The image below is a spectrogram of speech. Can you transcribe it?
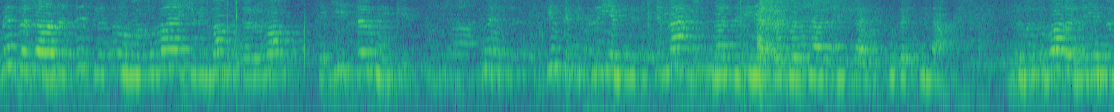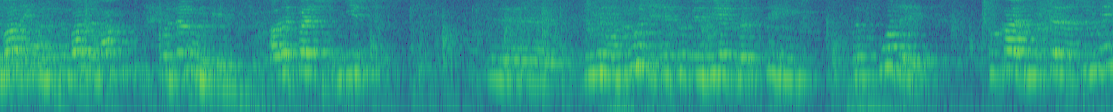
Ви писали листи Святого Миколая, що він вам подарував якісь дарунки. Ось спілка підприємців стіна, наша Вінницька обласна організація, сука стіна, приготували, організували і приготували вам подарунки. Але перш ніж е, вони вам друзі, я думаю, ми як гости господарі, покажемо все, на що ми.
